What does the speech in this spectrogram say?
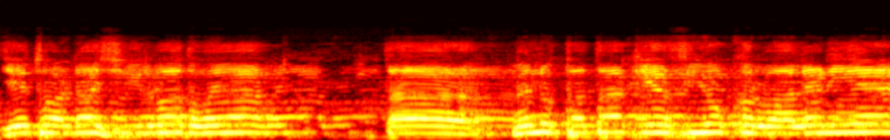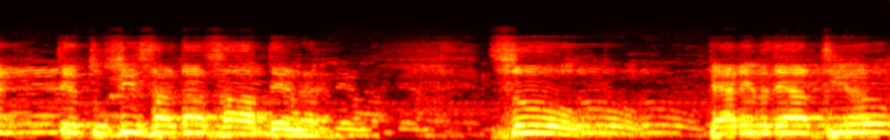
ਜੇ ਤੁਹਾਡਾ ਆਸ਼ੀਰਵਾਦ ਹੋਇਆ, ਤਾਂ ਮੈਨੂੰ ਪਤਾ ਕਿ ਅਸੀਂ ਉਹ ਕਰਵਾ ਲੈਣੀ ਹੈ ਤੇ ਤੁਸੀਂ ਸਾਡਾ ਸਾਥ ਦੇਣਾ ਸੋ ਪਿਆਰੇ ਵਿਦਿਆਰਥੀਓ,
